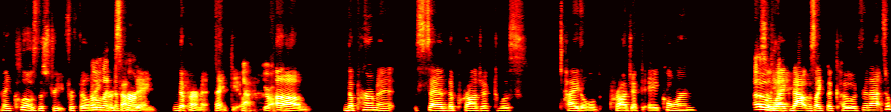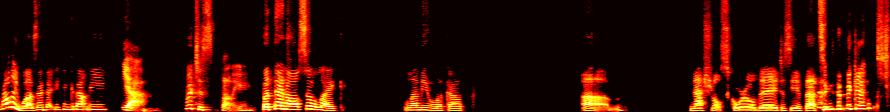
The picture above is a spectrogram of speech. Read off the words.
they close the street for filming Oh, like or the something. The permit. Thank you. Yeah you're welcome. um the permit said the project was titled project acorn. So like that was like the code for that. So it probably was i bet you think about me. Yeah which is funny. But then also like let me look up um national squirrel day to see if that's significant.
